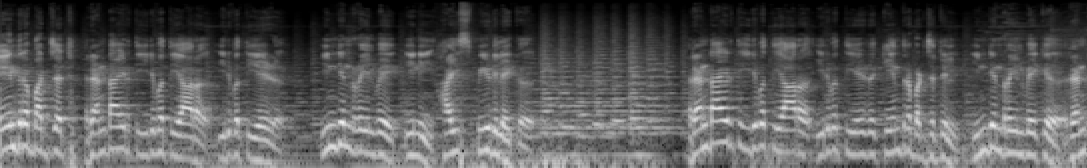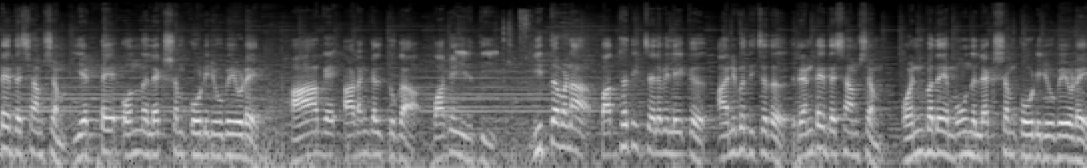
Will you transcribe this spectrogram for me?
കേന്ദ്ര ബഡ്ജറ്റ് രണ്ടായിരത്തി ഇരുപത്തിയാറ് ഇരുപത്തിയേഴ്. ഇന്ത്യൻ റെയിൽവേ ഇനി ഹൈസ്പീഡിലേക്ക് രണ്ടായിരത്തി ഇരുപത്തിയാറ് ഇരുപത്തിയേഴ് കേന്ദ്ര ബഡ്ജറ്റിൽ ഇന്ത്യൻ റെയിൽവേക്ക് രണ്ട് ദശാംശം എട്ട് ഒന്ന് ലക്ഷം കോടി രൂപയുടെ ആകെ അടങ്കൽ തുക വകയിരുത്തി. ഇത്തവണ പദ്ധതി ചെലവിലേക്ക് അനുവദിച്ചത് രണ്ട് ദശാംശം ഒൻപത് മൂന്ന് ലക്ഷം കോടി രൂപയുടെ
